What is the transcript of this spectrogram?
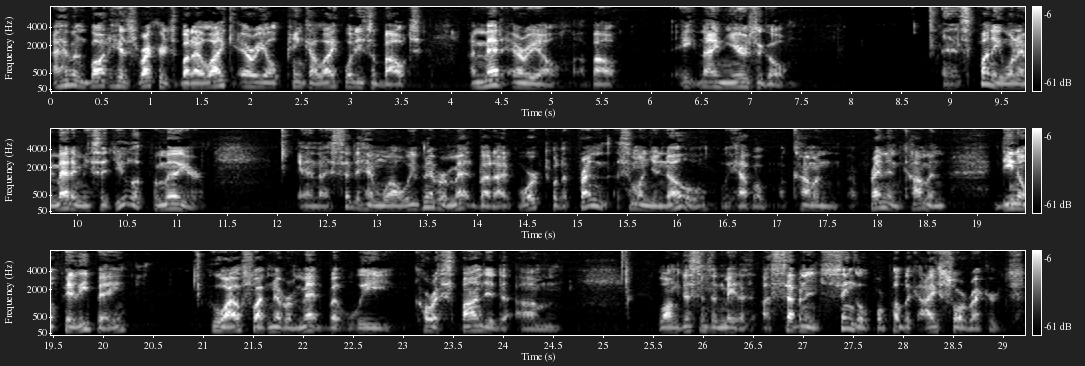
I haven't bought his records, but I like Ariel Pink. I like what he's about. I met Ariel about eight, nine years ago. And it's funny, when I met him, he said, You look familiar. And I said to him, Well, we've never met, but I've worked with a friend, someone you know. We have a, a common a friend in common Dino Felipe, who I also I've never met, but we corresponded um, long distance and made a, a seven-inch single for Public Eyesore Records.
